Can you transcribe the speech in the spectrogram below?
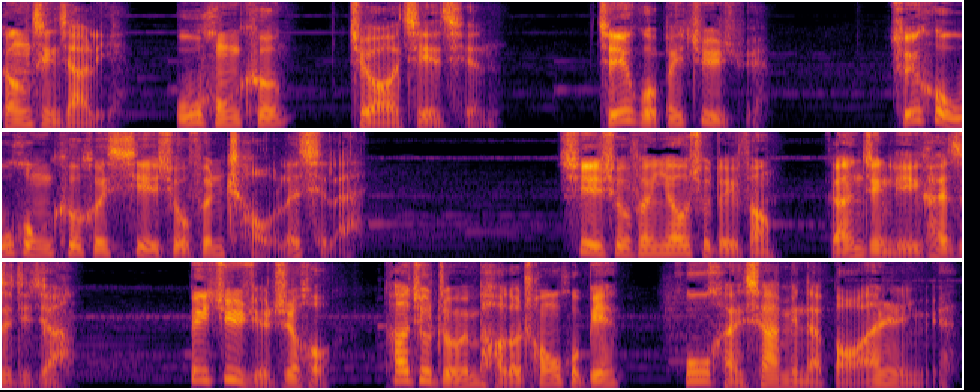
刚进家里，吴洪科就要借钱，结果被拒绝。随后，吴洪科和谢秀芬吵了起来。谢秀芬要求对方赶紧离开自己家，被拒绝之后，他就准备跑到窗户边呼喊下面的保安人员。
